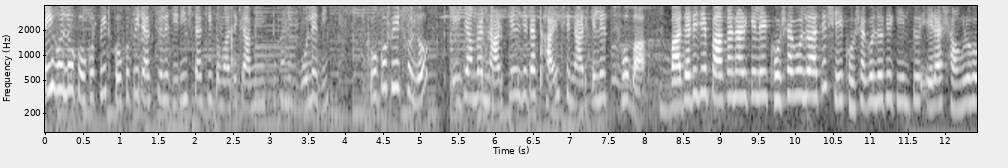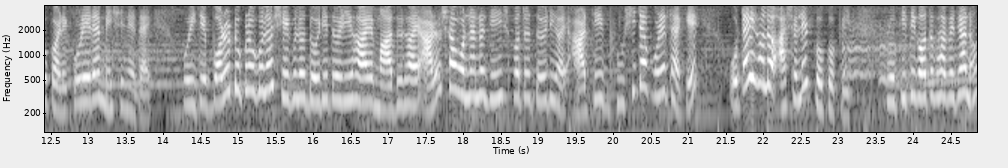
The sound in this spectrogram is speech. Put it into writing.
এই হলো কোকোপিট। কোকোপিট অ্যাকচুয়ালি জিনিসটা কি তোমাদেরকে আমি একটুখানি বলে দিই। কোকোপিট হলো এই যে আমরা নারকেল যেটা খাই, সে নারকেলের ছোবা। বাজারে যে পাকা নারকেলের খোসাগুলো আছে, সেই খোসাগুলোকে কিন্তু এরা সংগ্রহ করে করে এরা মেশিনে দেয়। ওই যে বড় টুকরোগুলো, সেগুলো দড়ি তৈরি হয়, মাদুর হয় আরও সব অন্যান্য জিনিসপত্র তৈরি হয়। আর যে ভুসিটা পড়ে থাকে, ওটাই হলো আসলে কোকোপিট। প্রকৃতিগতভাবে জানো,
